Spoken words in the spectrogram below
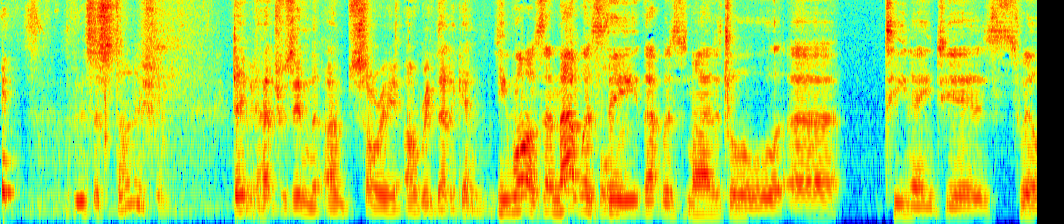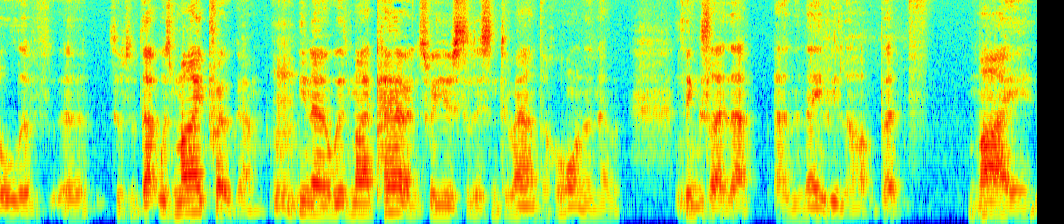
it's astonishing. David Hatch was in I'm sorry, I'll read that again. He was, and that was the that was my little uh, teenage years thrill of uh, sort of that was my program. You know, with my parents, we used to listen to Round the Horne and uh, things like that, and the Navy Lark. But my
